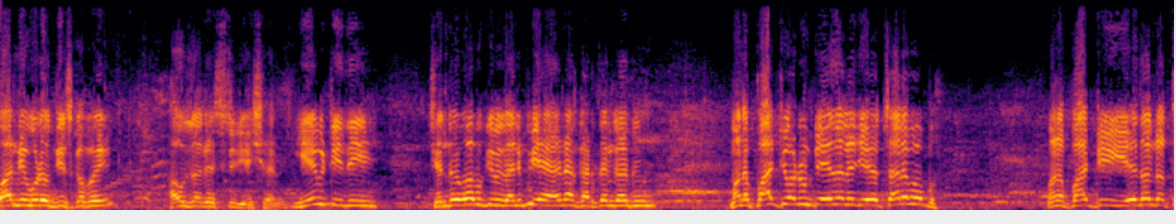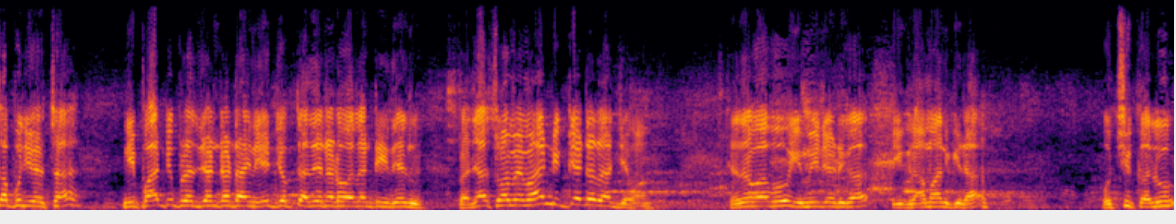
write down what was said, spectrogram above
వారిని కూడా తీసుకుపోయి హౌస్ అరెస్ట్ చేశారు ఏమిటి ఇది చంద్రబాబుకి ఇవి కనిపించాయా నాకు అర్థం కాదు. మన పార్టీ వాడు ఉంటే ఏదైనా చేయొచ్చారా బాబు? మన పార్టీ ఏదన్నా తప్పు చేయొచ్చా? నీ పార్టీ ప్రెసిడెంట్ అంటే ఆయన ఏది చెప్తే అదే నడవాలంటే ఇదేది ప్రజాస్వామ్యమా? డిక్టేటర్ రాజ్యమా? చంద్రబాబు ఇమీడియట్గా ఈ గ్రామానికి రా. వచ్చి కలు.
